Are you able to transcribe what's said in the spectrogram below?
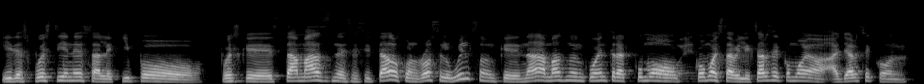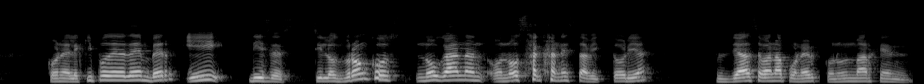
Y después tienes al equipo, pues que está más necesitado con Russell Wilson, que nada más no encuentra cómo, oh, cómo estabilizarse, cómo hallarse con, con el equipo de Denver. Y dices, si los Broncos no ganan o no sacan esta victoria, pues ya se van a poner con un margen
